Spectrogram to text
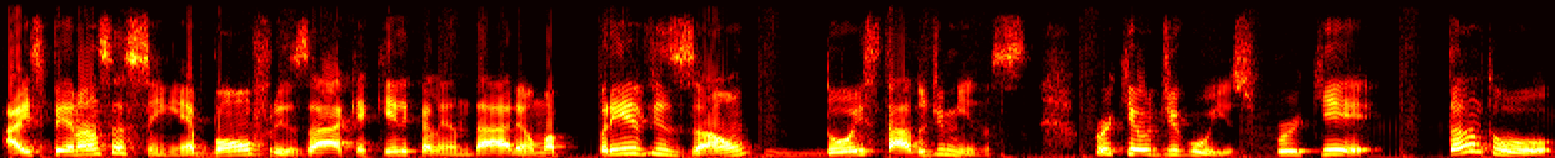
A esperança, sim. É bom frisar que aquele calendário é uma previsão do estado de Minas. Por que eu digo isso? Porque tanto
